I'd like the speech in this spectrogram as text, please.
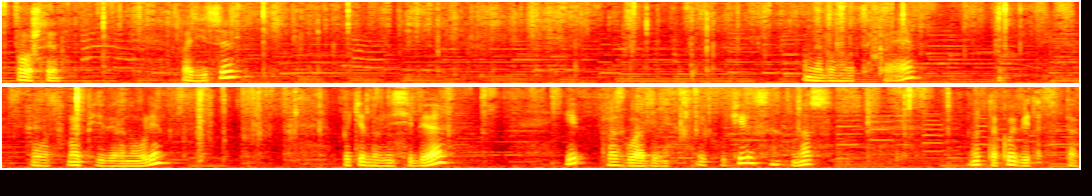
в прошлую позицию. Она была вот такая. Вот, мы перевернули, потянули себя и разгладили. И получился у нас вот такой вид. Так.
